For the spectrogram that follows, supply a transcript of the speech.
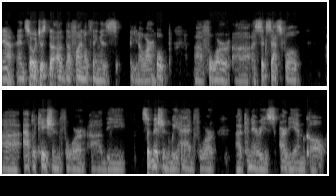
Yeah, and so just the uh, the final thing is, you know, our hope uh, for uh, a successful uh, application for the submission we had for CANARIE's RDM call,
